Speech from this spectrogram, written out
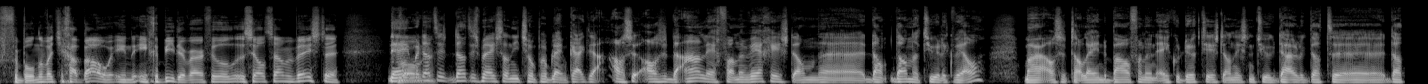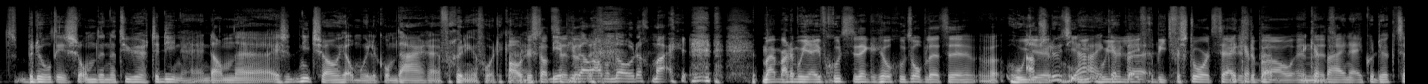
verbonden. Want je gaat bouwen in, in gebieden waar veel zeldzame beesten. Nee, wonen. maar dat is, dat is meestal niet zo'n probleem. Kijk, de, als, als het de aanleg van een weg is, dan, uh, dan, dan natuurlijk wel. Maar als het alleen de bouw van een ecoduct is, dan is natuurlijk duidelijk dat uh, dat bedoeld is om de natuur te dienen. En dan uh, is het niet zo heel moeilijk om daar vergunningen voor te krijgen. Oh, dus dat, Die heb je wel allemaal nodig, maar... maar... Maar dan moet je even goed, denk ik, heel goed opletten hoe je, Absoluut, hoe, ja. hoe je heb, leefgebied verstoort tijdens heb, de bouw. En ik heb bij een ecoduct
